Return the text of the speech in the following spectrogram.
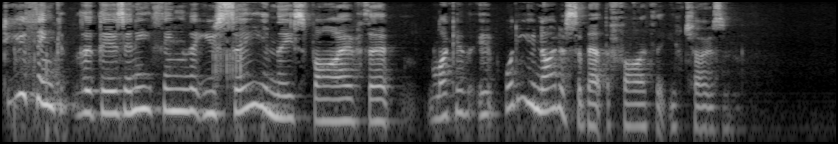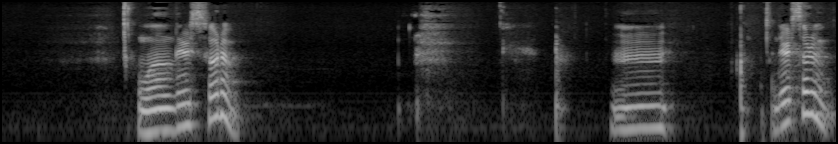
Do you think that there's anything that you see in these five that, like, it, it, what do you notice about the five that you've chosen? Well, there's sort of. Mm, there's sort of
